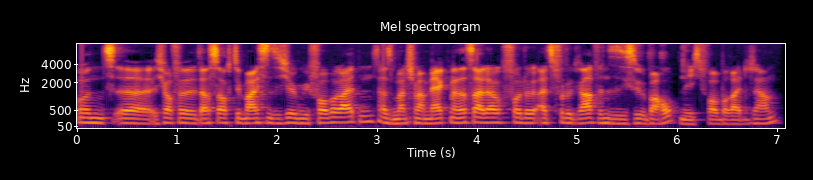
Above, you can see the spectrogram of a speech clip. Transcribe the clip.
Und äh, ich hoffe, dass auch die meisten sich irgendwie vorbereiten. Also manchmal merkt man das halt auch als Fotograf, wenn sie sich so überhaupt nicht vorbereitet haben.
